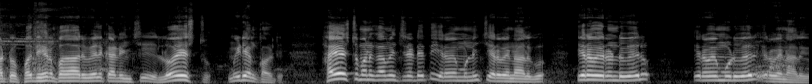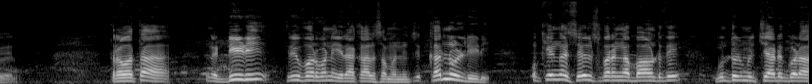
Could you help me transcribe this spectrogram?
అటు పదిహేను పదహారు వేలు కాడి నుంచి లోయెస్ట్ మీడియం క్వాలిటీ. హైయెస్ట్ మనం గమనించినట్టయితే ఇరవై మూడు నుంచి ఇరవై నాలుగు ఇరవై రెండు వేలు ఇరవై మూడు వేలు ఇరవై నాలుగు వేలు. తర్వాత ఇంకా డీడీ త్రీ ఫోర్ వన్ ఈ రకాలకు సంబంధించి కర్నూలు డీడీ. ముఖ్యంగా సేల్స్ పరంగా బాగుంటుంది. గుంటూరు మిర్చి ఆటకు కూడా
